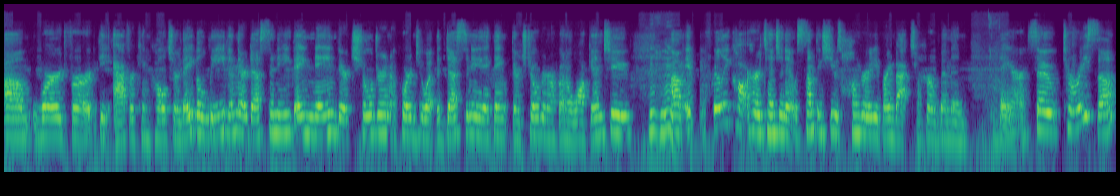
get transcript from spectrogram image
um, word for the African culture. They believe in their destiny. They name their children according to what the destiny they think their children are going to walk into. Mm-hmm. Um, it really caught her attention. It was something she was hungry to bring back to her women there. So, Teresa,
